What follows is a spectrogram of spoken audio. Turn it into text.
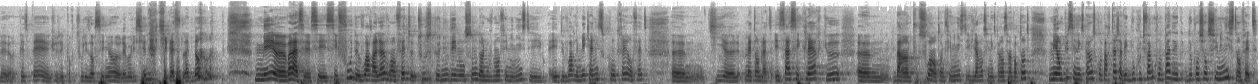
le respect que j'ai pour tous les enseignants révolutionnaires qui restent là-dedans. Mais euh, voilà, c'est fou de voir à l'œuvre en fait tout ce que nous dénonçons dans le mouvement féministe et, et de voir les mécanismes concrets en fait qui euh, mettent en place. Et ça, c'est clair que euh, ben, pour soi, en tant que féministe, évidemment, c'est une expérience importante, mais en plus, c'est une expérience qu'on partage avec beaucoup de femmes qui n'ont pas de, conscience féministe, en fait.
